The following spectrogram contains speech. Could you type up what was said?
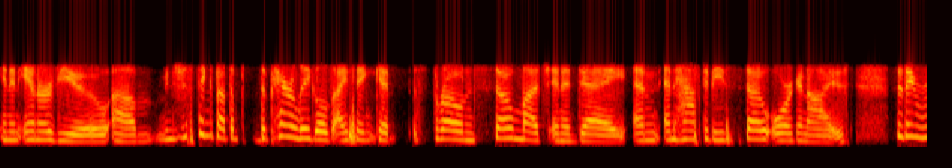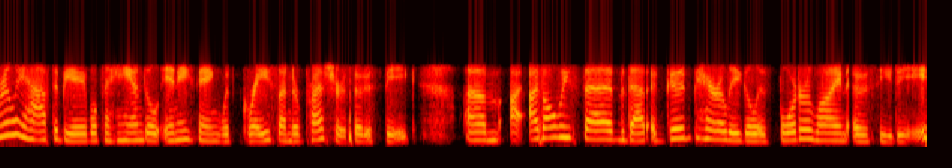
in an interview. Um, I mean, just think about the the paralegals. I think get thrown so much in a day and and have to be so organized. So they really have to be able to handle anything with grace under pressure, so to speak. Um, I, I've always said that a good paralegal is borderline OCD,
